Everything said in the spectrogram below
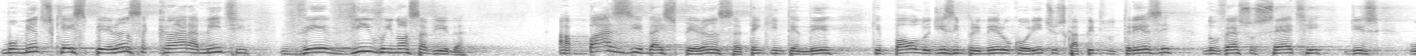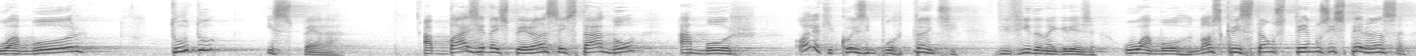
momentos que a esperança claramente vê vivo em nossa vida. A base da esperança tem que entender que Paulo diz em 1 Coríntios capítulo 13, no verso 7, diz: "O amor tudo espera". A base da esperança está no amor. Olha que coisa importante vivida na igreja, o amor. Nós cristãos temos esperança.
